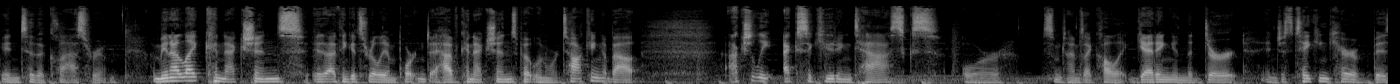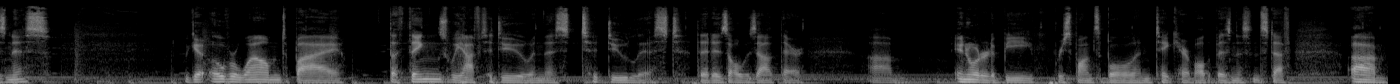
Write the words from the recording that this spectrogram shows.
into the classroom. I mean, I like connections. I think it's really important to have connections, but when we're talking about actually executing tasks or Sometimes I call it getting in the dirt and just taking care of business. We get overwhelmed by the things we have to do in this to do list that is always out there um, in order to be responsible and take care of all the business and stuff. Um,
